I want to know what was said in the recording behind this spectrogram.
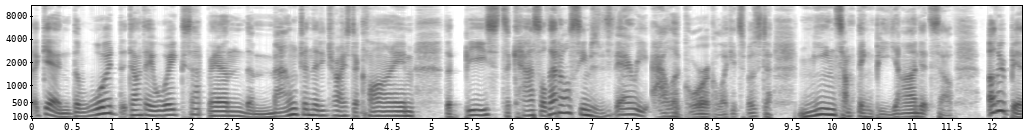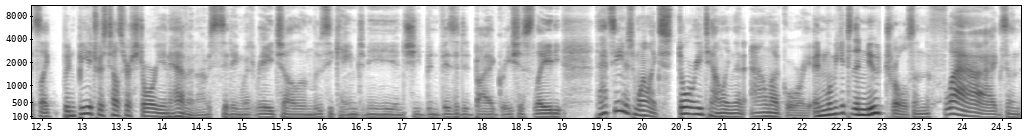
again, the wood that Dante wakes up in, the mountain that he tries to climb, the beasts, the castle, that all seems very allegorical, like it's supposed to mean something beyond itself other bits, like when Beatrice tells her story in heaven, I was sitting with Rachel and Lucy came to me and she'd been visited by a gracious lady. That seems more like storytelling than allegory. And when we get to the neutrals and the flags and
